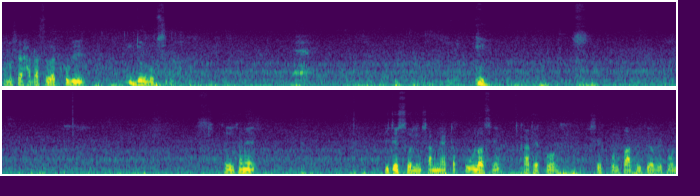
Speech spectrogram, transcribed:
মানুষের হাঁটাচলা খুবই দুর্ভোগ ছিল তো এখানে ইটের সলিং সামনে একটা পুল আছে, কাঠের পোল। সেই পোল পার হইতে হবে, পোল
